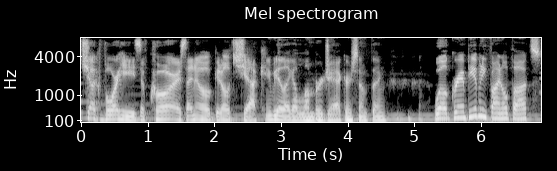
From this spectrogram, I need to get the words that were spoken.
Chuck Voorhees, of course. I know, good old Chuck. Maybe like a lumberjack or something. well, Graham, do you have any final thoughts?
